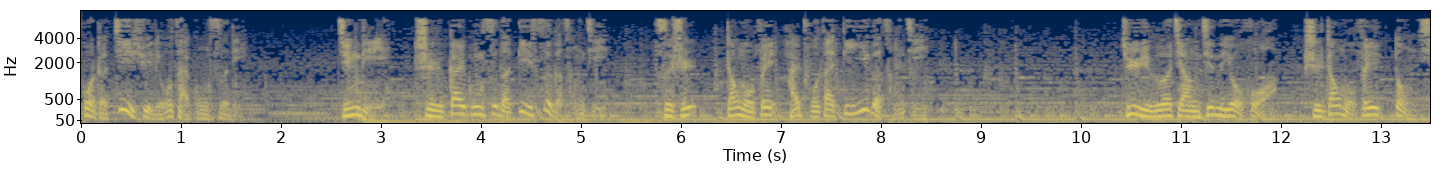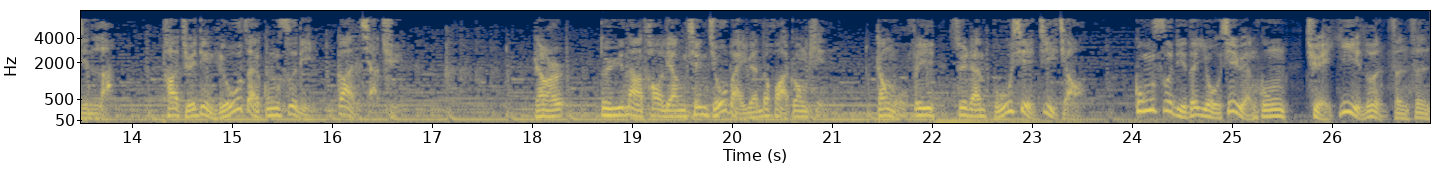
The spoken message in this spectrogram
或者继续留在公司里。经理是该公司的第四个层级，此时张某飞还处在第一个层级。巨额奖金的诱惑使张某飞动心了，他决定留在公司里干下去。然而，对于那套两千九百元的化妆品，张某飞虽然不屑计较，公司里的有些员工却议论纷纷。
